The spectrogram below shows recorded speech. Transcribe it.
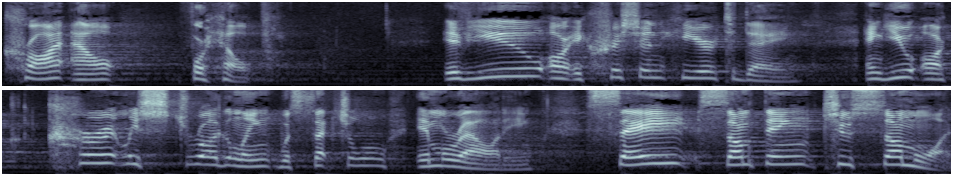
cry out for help. If you are a Christian here today and you are currently struggling with sexual immorality, say something to someone.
